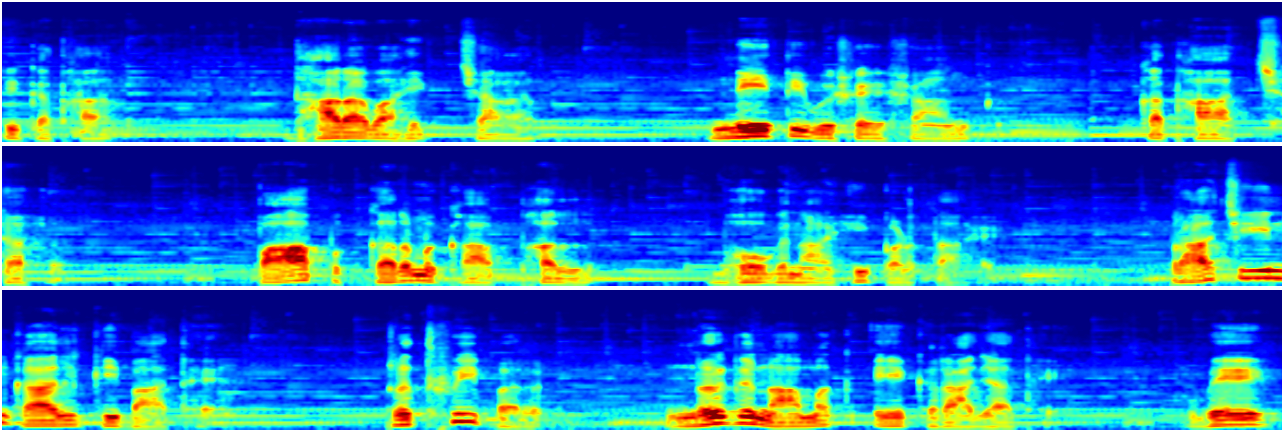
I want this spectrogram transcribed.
की कथा, धारावाहिक चार, नीति विशेषांक कथा छह पाप कर्म का फल भोगना ही पड़ता है। प्राचीन काल की बात है। पृथ्वी पर नृग नामक एक राजा थे। वे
